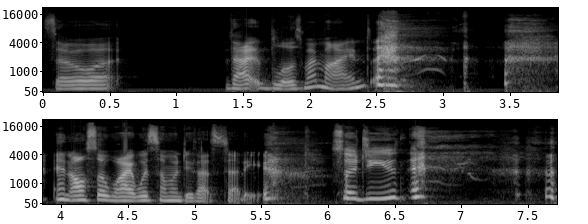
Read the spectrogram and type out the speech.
So uh, that blows my mind. and also, why would someone do that study? So do you?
